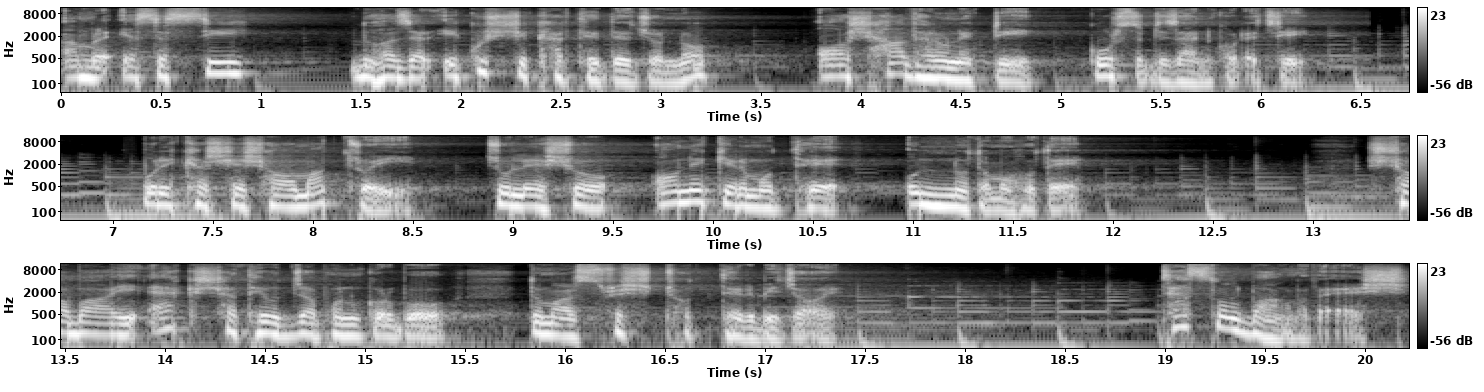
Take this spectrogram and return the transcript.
আমরা এসএসসি দু হাজার একুশ শিক্ষার্থীদের জন্য অসাধারণ একটি কোর্স ডিজাইন করেছি। পরীক্ষা শেষ হওয়া মাত্রই চলে এসো অনেকের মধ্যে অন্যতম হতে। সবাই একসাথে উদযাপন করব তোমার শ্রেষ্ঠত্বের বিজয়। ট্যাসল বাংলাদেশ,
